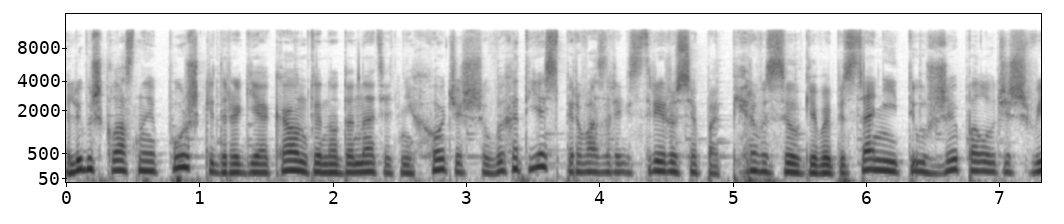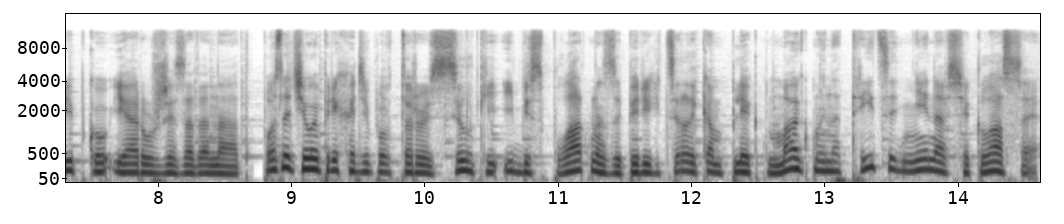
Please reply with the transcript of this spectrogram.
Любишь классные пушки, дорогие аккаунты, но донатить не хочешь? Выход есть, сперва зарегистрируйся по первой ссылке в описании, и ты уже получишь випку и оружие за донат. После чего переходи по второй ссылке и бесплатно забери целый комплект магмы на 30 дней на все классы.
